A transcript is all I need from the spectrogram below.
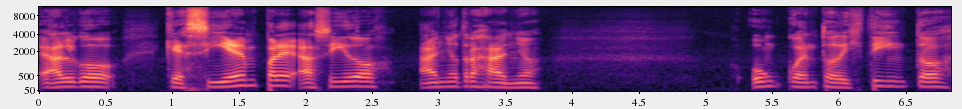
algo que siempre ha sido año tras año un cuento distinto,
